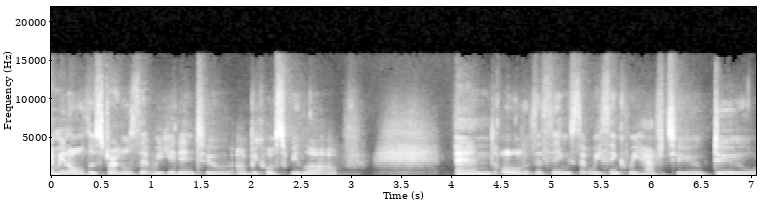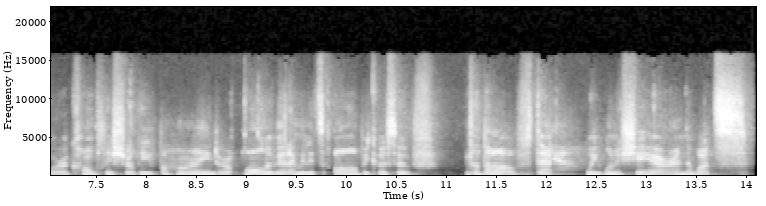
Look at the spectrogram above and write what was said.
I mean, all the struggles that we get into are because we love. And all of the things that we think we have to do or accomplish or leave behind, or all of it. I mean, it's all because of the love that we want to share and the what's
